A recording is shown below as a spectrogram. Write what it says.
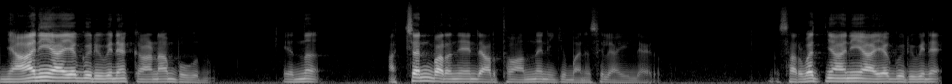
ജ്ഞാനിയായ ഗുരുവിനെ കാണാൻ പോകുന്നു എന്ന് അച്ഛൻ പറഞ്ഞതിന്റെ അർത്ഥം അന്ന് എനിക്ക് മനസ്സിലായില്ലായിരുന്നു. സർവജ്ഞാനിയായ ഗുരുവിനെ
